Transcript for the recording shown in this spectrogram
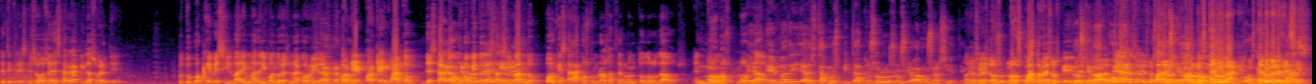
¿qué te crees? ¿Que solo se descarga aquí la suerte? ¿Tú por qué ves silbar en Madrid cuando ves una corrida? Porque, porque en cuanto descargan un poquito ya están silbando. Porque están acostumbrados a hacerlo en todos lados. En No, todos los en- lados. En Madrid ya estamos pitando solo los que vamos al 7. Bueno, sí, los- los cuatro esos que Los dices con los que van todos los con- talibanes, con los los talibanes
